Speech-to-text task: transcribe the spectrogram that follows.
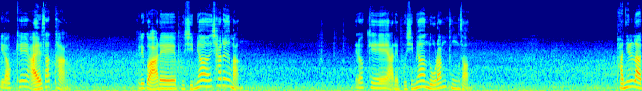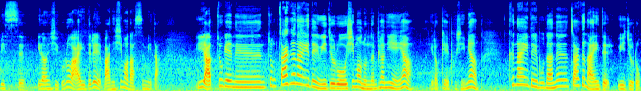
이렇게 알사탕 그리고 아래 보시면 샤르망 이렇게 아래 보시면 노랑풍선 바닐라비스 이런 식으로 아이들을 많이 심어 놨습니다. 이 앞쪽에는 좀 작은 아이들 위주로 심어 놓는 편이에요. 이렇게 보시면 큰 아이들보다는 작은 아이들 위주로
